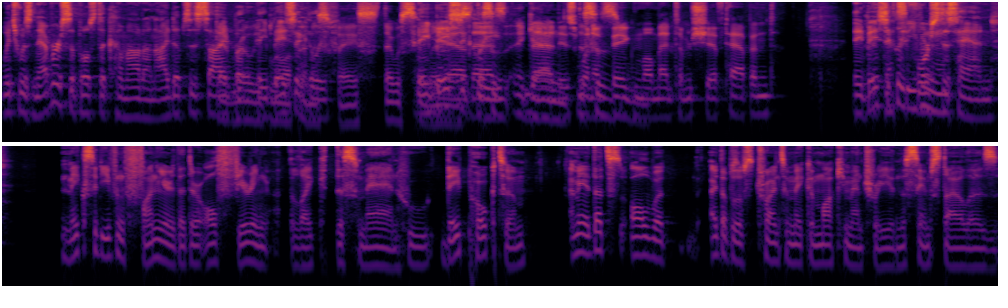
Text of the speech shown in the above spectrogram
which was never supposed to come out on iDubbbz's side, That but really they blew up in basically his face. That was they basically- this is, again, that is this when a is- big momentum shift happened. they basically even- forced his hand. makes it even funnier that they're all fearing like this man who they poked him. I mean, that's all what iDubbbz was trying to make a mockumentary in the same style as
